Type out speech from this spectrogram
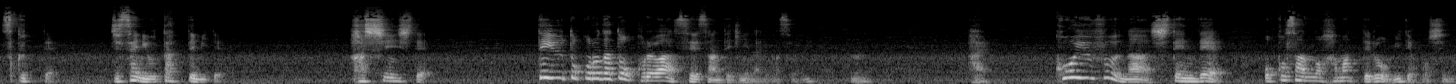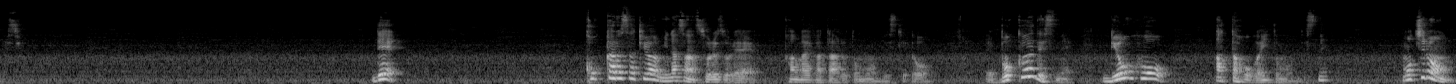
作って実際に歌ってみて発信してっていうところだとこれは生産的になりますよね。うん、はいこういうふうな視点でお子さんのハマってるを見てほしいんですよ。でこっから先は皆さんそれぞれ考え方あると思うんですけど僕はですね両方あった方がいいと思うんですね。もちろん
